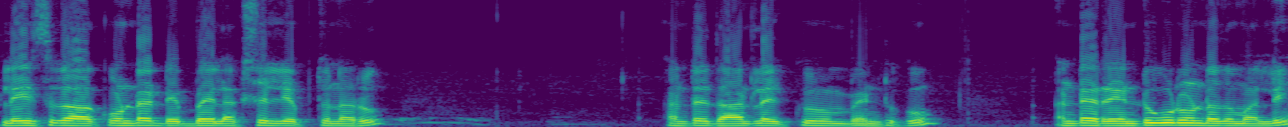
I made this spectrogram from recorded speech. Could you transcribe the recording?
ప్లేస్ కాకుండా డెబ్బై లక్షలు చెప్తున్నారు. అంటే దాంట్లో ఎక్విప్మెంట్కు అంటే రెంట్ కూడా ఉండదు మళ్ళీ.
